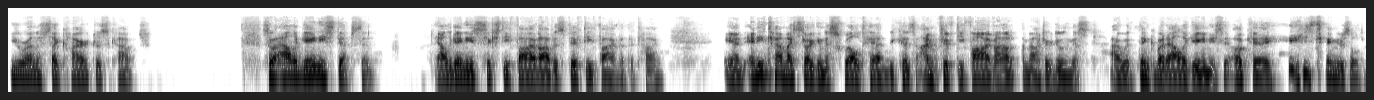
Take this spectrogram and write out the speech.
you were on a psychiatrist's couch. So Allegheny steps in. Allegheny is 65, I was 55 at the time. And anytime I start getting a swelled head because I'm 55, I'm out here doing this, I would think about Allegheny. Say, okay, he's 10 years older.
